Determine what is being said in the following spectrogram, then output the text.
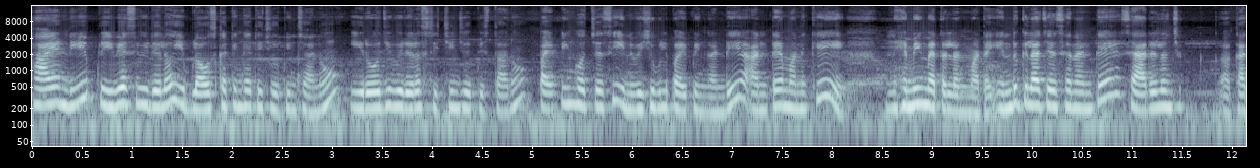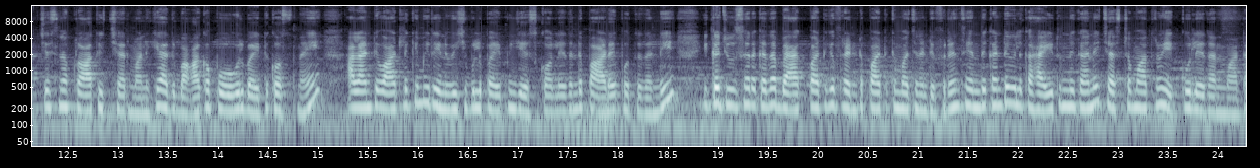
హాయ్ అండి. ప్రీవియస్ వీడియోలో ఈ బ్లౌజ్ కటింగ్ అయితే చూపించాను. ఈ రోజు వీడియోలో స్టిచ్చింగ్ చూపిస్తాను. పైపింగ్ వచ్చేసి ఇన్విజిబుల్ పైపింగ్ అండి. అంటే మనకి హెమ్మింగ్ మెథడ్ అనమాట ఎందుకు ఇలా చేశానంటే శారీలోంచి కట్ చేసిన క్లాత్ ఇచ్చారు మనకి. అది బాగా పోగులు బయటకు వస్తున్నాయి అలాంటి వాటికి మీరు ఇన్విజిబుల్ పైపింగ్ చేసుకోవాలి. లేదంటే పాడైపోతుందండి. ఇక చూసారు కదా బ్యాక్ పార్ట్కి ఫ్రంట్ పార్ట్కి మధ్యన డిఫరెన్స్ ఎందుకంటే వీళ్ళకి హైట్ ఉంది కానీ చెస్ట్ మాత్రం ఎక్కువ లేదనమాట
